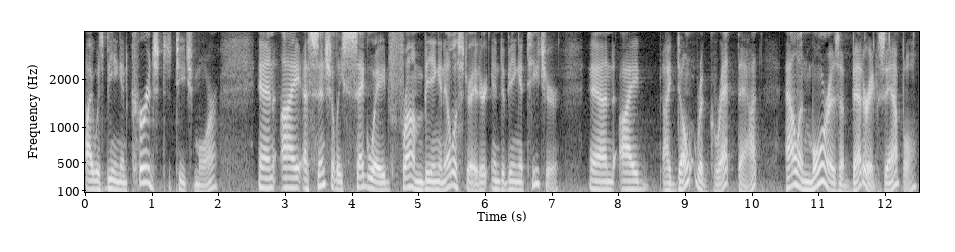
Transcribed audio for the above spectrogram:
I was being encouraged to teach more. And I essentially segued from being an illustrator into being a teacher. And I, I don't regret that. Alan Moore is a better example.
